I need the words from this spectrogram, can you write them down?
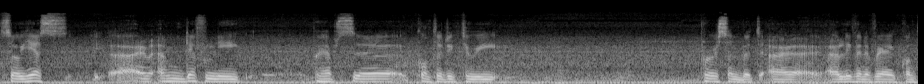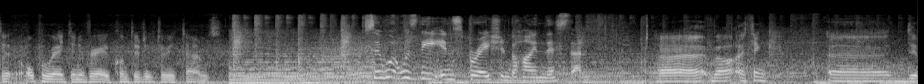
So yes, I, am definitely perhaps uh, contradictory person, but I, I live in a very operate in a very contradictory times. So, what was the inspiration behind this then? Uh, well, I think uh, the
